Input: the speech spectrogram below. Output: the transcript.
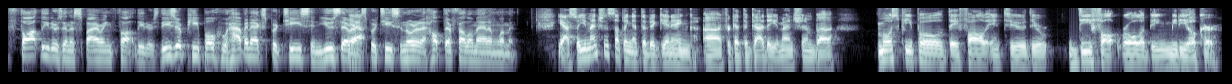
thought leaders and aspiring thought leaders these are people who have an expertise and use their yeah. expertise in order to help their fellow man and woman Yeah. So you mentioned something at the beginning. Uh, I forget the guy that you mentioned, but most people they fall into the default role of being mediocre.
